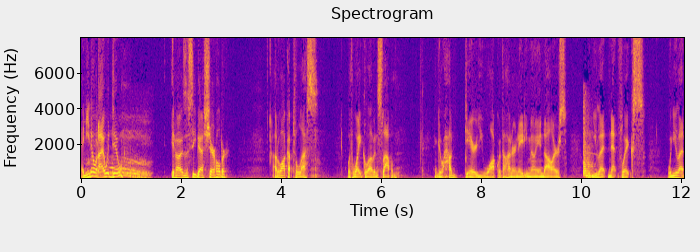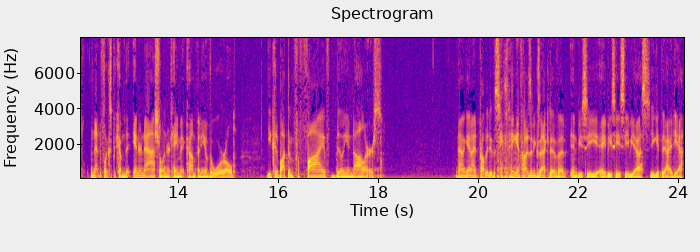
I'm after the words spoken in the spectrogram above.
And you know what I would do if I was a CBS shareholder? I'd walk up to Les with white glove and slap him and go, How dare you walk with $180 million when you let Netflix. When you let Netflix become the international entertainment company of the world, you could have bought them for $5 billion. Now, again, I'd probably do the same thing if I was an executive at NBC, ABC, CBS. You get the idea.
